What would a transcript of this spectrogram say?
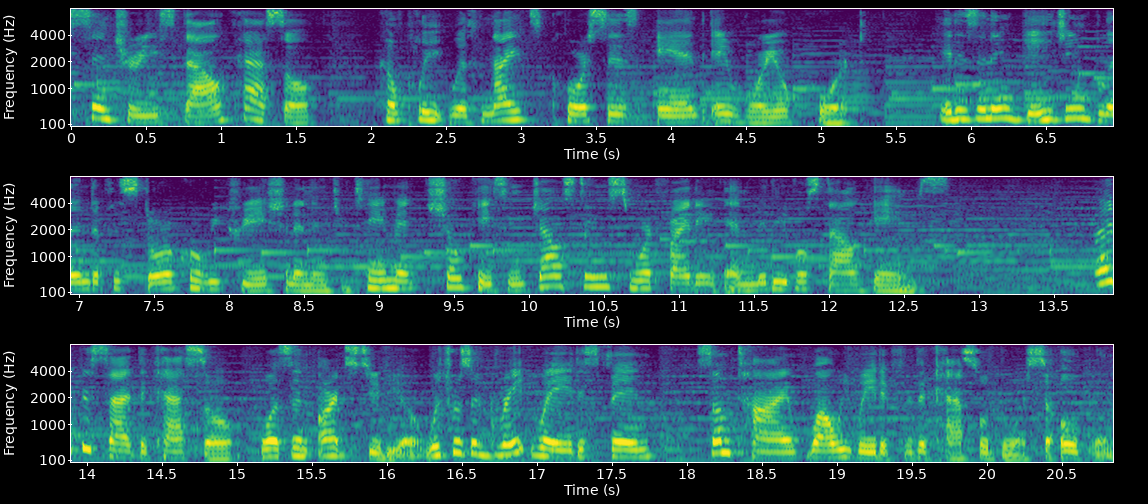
century style castle complete with knights, horses, and a royal court. It is an engaging blend of historical recreation and entertainment, showcasing jousting, sword fighting, and medieval style games. Right beside the castle was an art studio, which was a great way to spend some time while we waited for the castle doors to open.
